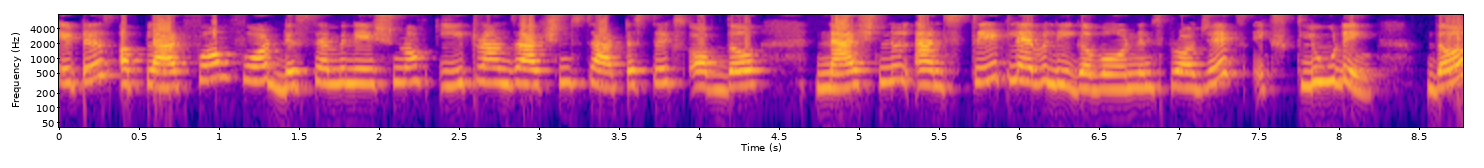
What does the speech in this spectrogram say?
it is a platform for dissemination of e-transaction statistics of the national and state level e-governance projects excluding the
